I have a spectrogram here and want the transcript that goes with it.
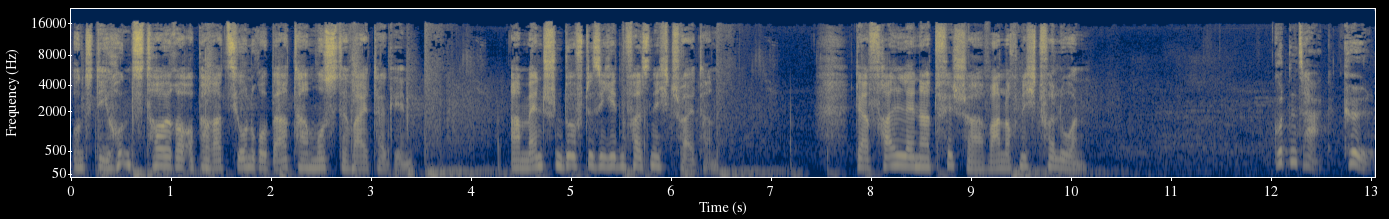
Und die hundsteure Operation Roberta musste weitergehen. Am Menschen durfte sie jedenfalls nicht scheitern. Der Fall Lennart Fischer war noch nicht verloren. Guten Tag, Köhl,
